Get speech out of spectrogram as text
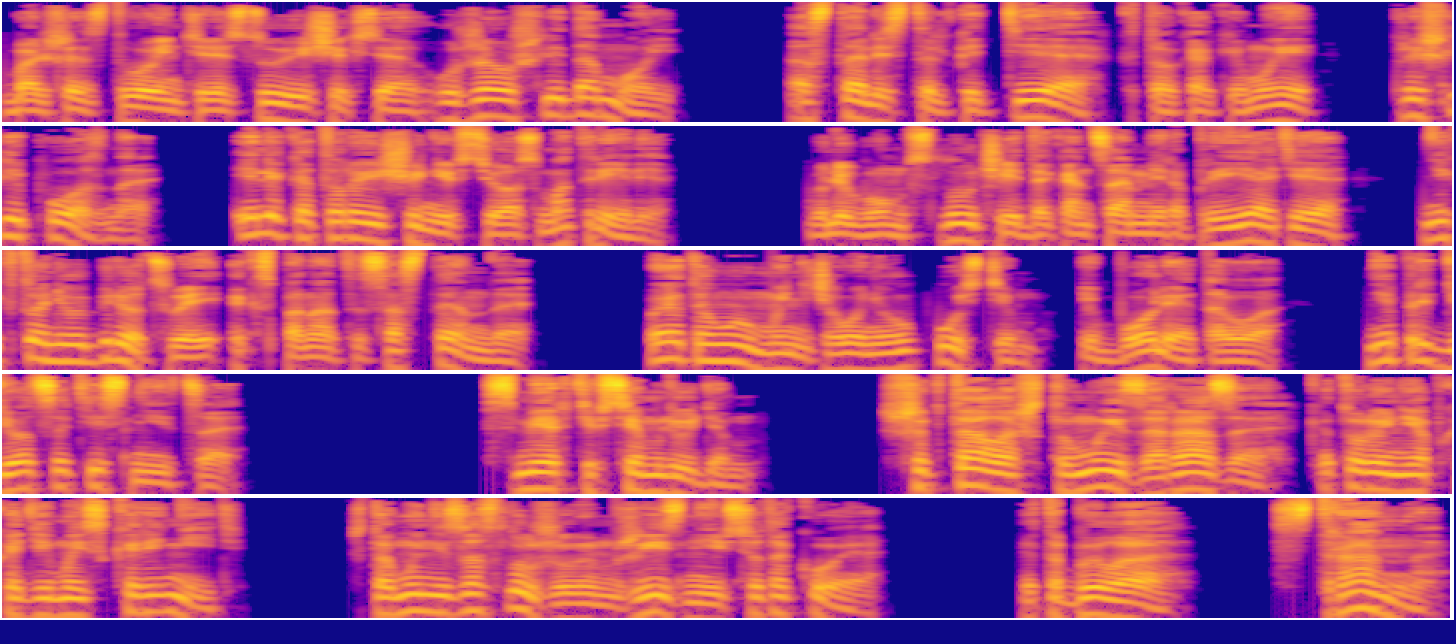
Большинство интересующихся уже ушли домой. Остались только те, кто, как и мы, пришли поздно или которые еще не все осмотрели. В любом случае, до конца мероприятия никто не уберет свои экспонаты со стенда, поэтому мы ничего не упустим, и более того, не придется тесниться. Смерти всем людям. Шептала, что мы — зараза, которую необходимо искоренить, что мы не заслуживаем жизни и все такое. Это было странно,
